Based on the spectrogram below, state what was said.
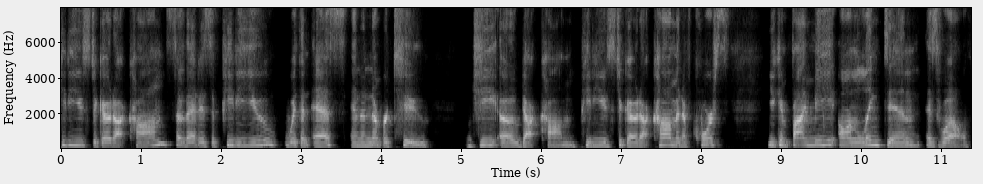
pdustogo.com. So that is a PDU with an S and a number two, go.com, pdustogo.com. And of course, you can find me on LinkedIn as well.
